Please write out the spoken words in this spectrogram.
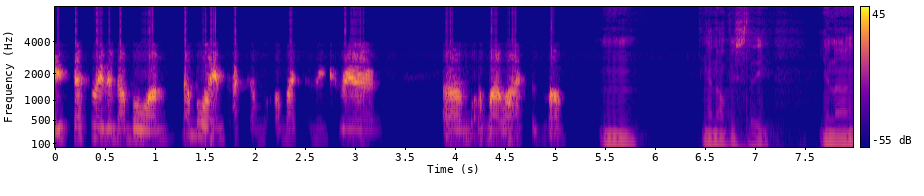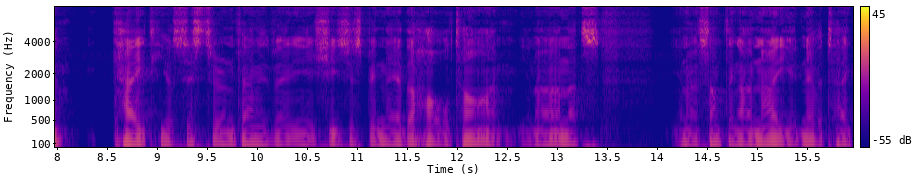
he's definitely the number one number one impact on, on my swimming career and um, of my life as well. Mm. And obviously, you know, Kate, your sister and family, she's just been there the whole time, you know, and that's, you know, something I know you'd never take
